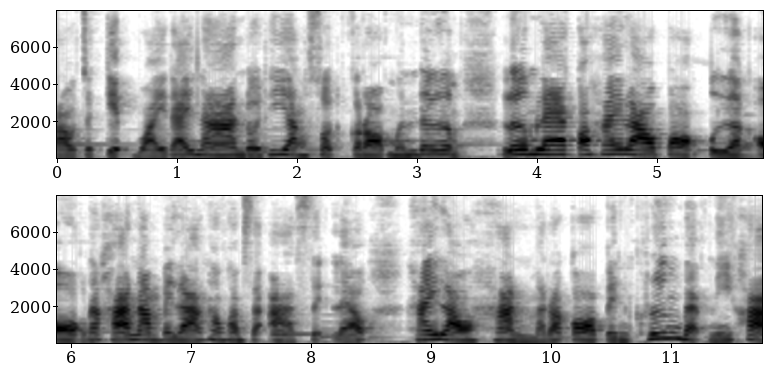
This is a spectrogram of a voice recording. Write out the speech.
เราจะเก็บไว้ได้นาน โดยที่ยังสดกรอบเหมือนเดิม เริ่มแรกก็ให้เราปอกเปลือกออกนะคะนำไปล้างทำความสะอาดเสร็จแล้ว ให้เราหั่นมะละกอเป็นครึ่งแบบนี้ค่ะ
